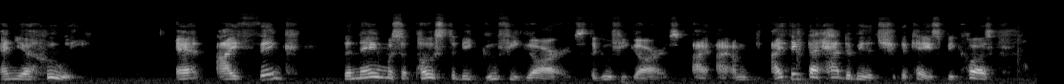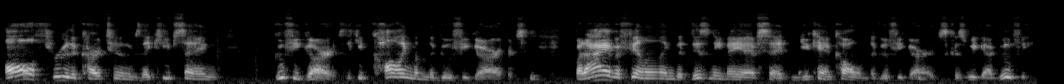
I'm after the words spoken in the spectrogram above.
and Yahooey, and I think the name was supposed to be Goofy Guards, the Goofy Guards. I I'm, I think that had to be the, the case because all through the cartoons they keep saying goofy guards. They keep calling them the goofy guards. But i have a feeling that disney may have said you can't call them the goofy guards because we got goofy.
